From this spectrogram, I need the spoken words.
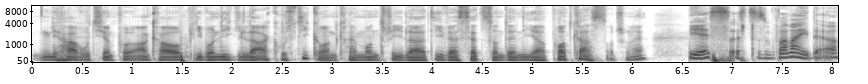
ni havu tion por ankaŭ plibonigi la akustikon kai montri la diversecon de nia podcast ĉu ne? Yes, estas bona ideo.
